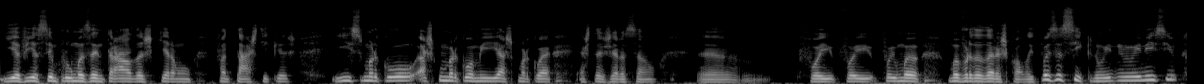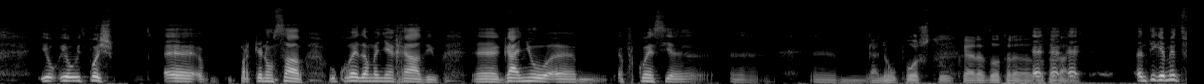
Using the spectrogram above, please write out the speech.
e havia sempre umas entradas que eram fantásticas e isso marcou, acho que me marcou a mim, acho que marcou esta geração. Uh, foi, foi, foi uma, uma verdadeira escola. E depois assim que no, no início, eu, eu depois Uh, para quem não sabe, o Correio da Manhã Rádio uh, ganhou uh, a frequência. ganhou o posto que era de outra, de outra rádio. Antigamente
